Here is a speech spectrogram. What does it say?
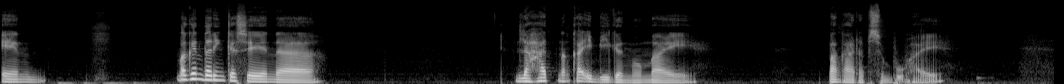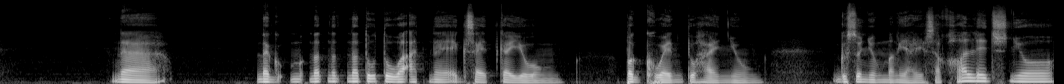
And Maganda rin kasi na lahat ng kaibigan mo may pangarap sa buhay na nag, nat, nat, natutuwa at na-excite kayong pagkwentuhan yung gusto nyong mangyari sa college nyo,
